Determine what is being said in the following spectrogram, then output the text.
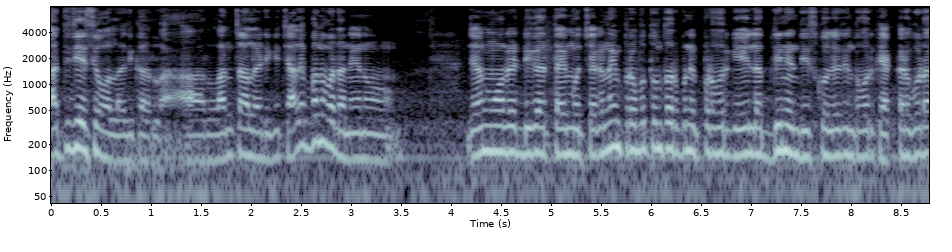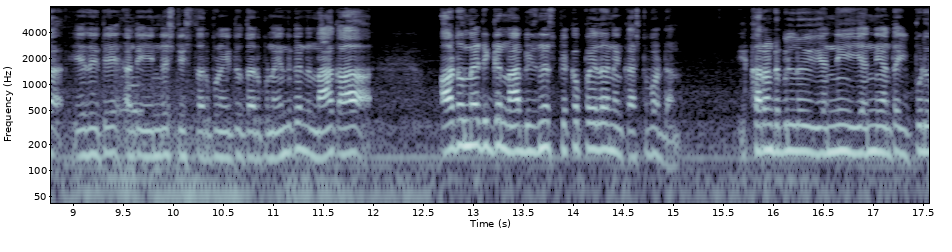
అతి చేసేవాళ్ళు అధికారులు. ఆ లంచాలు అడిగి చాలా ఇబ్బంది పడ్డా నేను. జగన్మోహన్ రెడ్డి గారి టైం వచ్చాక నేను ప్రభుత్వం తరపున ఇప్పటివరకు ఏ లబ్ధి నేను తీసుకోలేదు. ఇంతవరకు ఎక్కడ కూడా ఏదైతే అంటే ఇండస్ట్రీస్ తరపున ఇటు తరపున ఎందుకంటే నాకు ఆ ఆటోమేటిక్గా నా బిజినెస్ పికప్ అయ్యేలా నేను కష్టపడ్డాను. ఈ కరెంటు బిల్లు ఇవన్నీ ఇవన్నీ అంటే ఇప్పుడు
